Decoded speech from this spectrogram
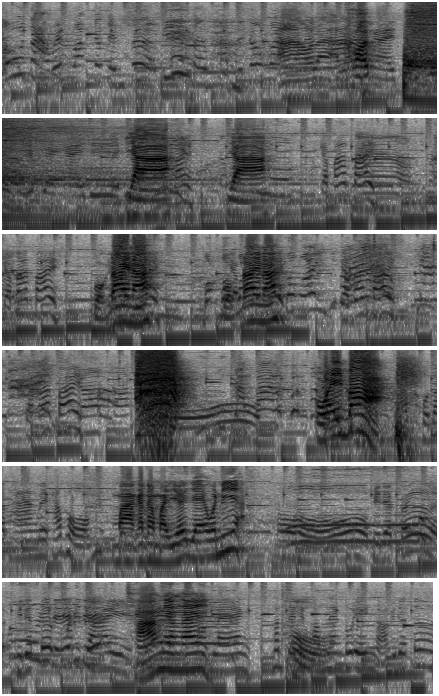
เขาอุตส่าห์เว้นวรรคจะเซ็นเซอร์พี่ก็เติมคำในช่องว่างเอาละขอ ยังไงยึดยังไงดีอย่าไปอย่า กลับบ้านไป กลับบ้านไป บวกได้นะ บอกบอกได้นะ บอกไว้กลับบ้านไป กลับบ้านไปโอ้ไอ้บ้ากคนละทางเลยครับผม มากันทำไมเยอะแยะวันนี้ โอ้โห พีเดเตอร์พีเดเตอร์มั่นใจช้างยังไงความแรงมันใจในความแรงตัวเองเหรอพีเดเตอร์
